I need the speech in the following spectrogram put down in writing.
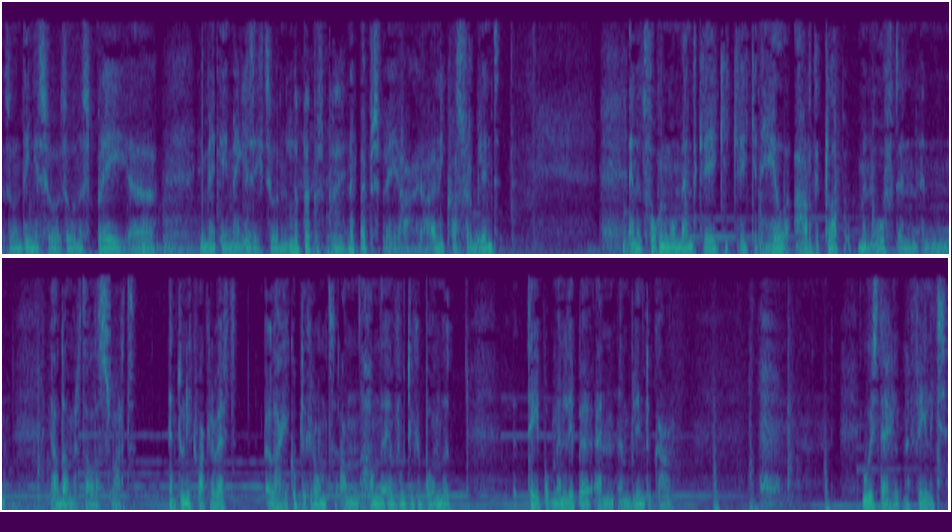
zo'n ding, zo'n zo spray uh, in, mijn, in mijn gezicht. Zo'n, een pepperspray. Een pepperspray, ja, ja. En ik was verblind. En het volgende moment kreeg ik, kreeg ik een heel harde klap op mijn hoofd. En, en ja, dan werd alles zwart. En toen ik wakker werd, lag ik op de grond aan handen en voeten gebonden. Tape op mijn lippen en een blinddoek aan. Hoe is het eigenlijk met Felix?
